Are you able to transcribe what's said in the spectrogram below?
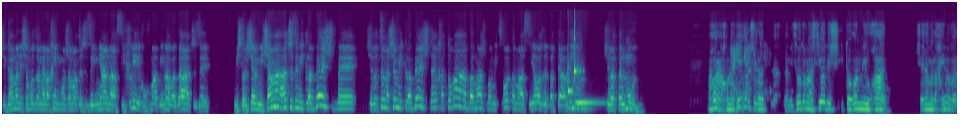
שגם הנשמות והמלאכים, כמו שאמרת, שזה עניין השכלי, חוכמה, בינה ודעת, שזה משתלשל משם, עד שזה מתלבש, ב, שרצון השם מתלבש דרך התורה ממש במצוות המעשיות ובטעמים של התלמוד. נכון, אנחנו נגיד גם שלמצוות המעשיות יש יתרון מיוחד שאין המלאכים, אבל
